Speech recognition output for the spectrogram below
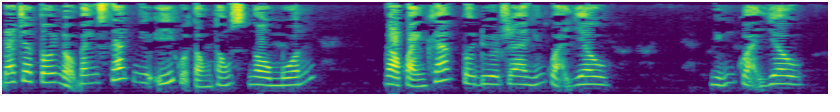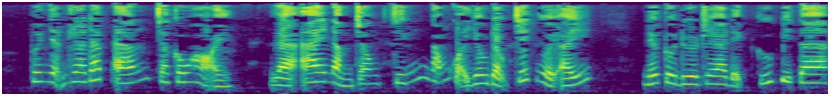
đã cho tôi nổ banh xác như ý của Tổng thống Snow muốn. Vào khoảnh khắc tôi đưa ra những quả dâu. Những quả dâu, tôi nhận ra đáp án cho câu hỏi là ai nằm trong chính nắm quả dâu độc chết người ấy. Nếu tôi đưa ra để cứu Pita,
